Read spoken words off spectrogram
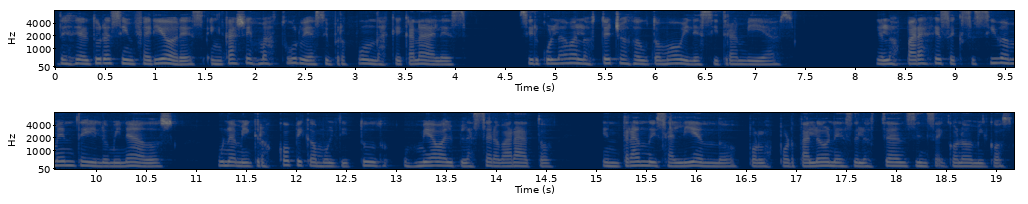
Desde alturas inferiores, en calles más turbias y profundas que canales, circulaban los techos de automóviles y tranvías, y en los parajes excesivamente iluminados, una microscópica multitud husmeaba el placer barato, entrando y saliendo por los portalones de los chancings económicos,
